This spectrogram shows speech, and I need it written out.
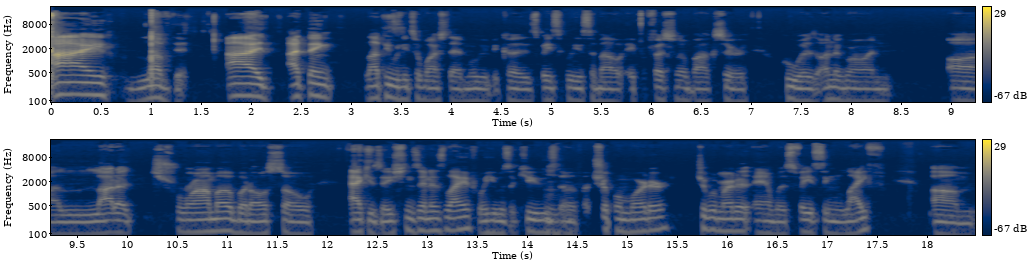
I loved it. I I think a lot of people need to watch that movie because basically it's about a professional boxer who has undergone a lot of trauma, but also accusations in his life, where he was accused Mhm. of a triple murder, triple murder, and was facing life. Um,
